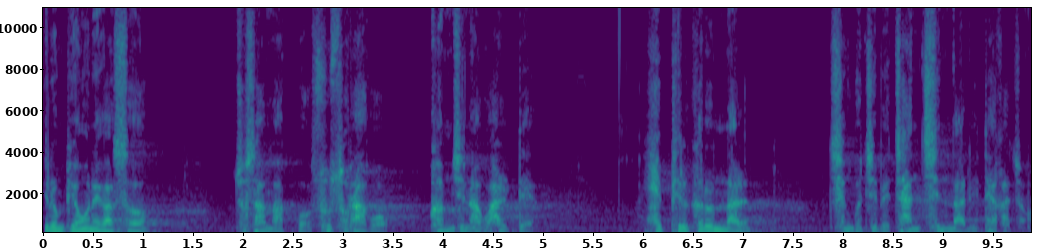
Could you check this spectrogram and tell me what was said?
이런 병원에 가서 주사 맞고 수술하고 검진하고 할 때 해필 그런 날 친구 집에 잔칫날이 돼가지고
